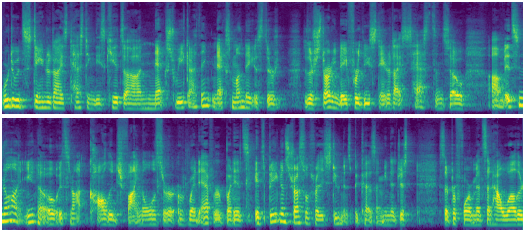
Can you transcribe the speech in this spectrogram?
we're doing standardized testing. These kids, uh, next week, I think, next Monday is their, is their starting day for these standardized tests. And so um, it's not, you know, it's not college finals or, or whatever, but it's it's big and stressful for these students because I mean it just it's their performance and how well they're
